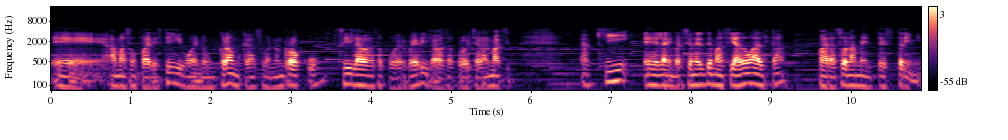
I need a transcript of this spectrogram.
eh, Amazon Fire Stick o en un Chromecast o en un Roku, sí la vas a poder ver y la vas a aprovechar al máximo. Aquí eh, la inversión es demasiado alta para solamente streaming,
